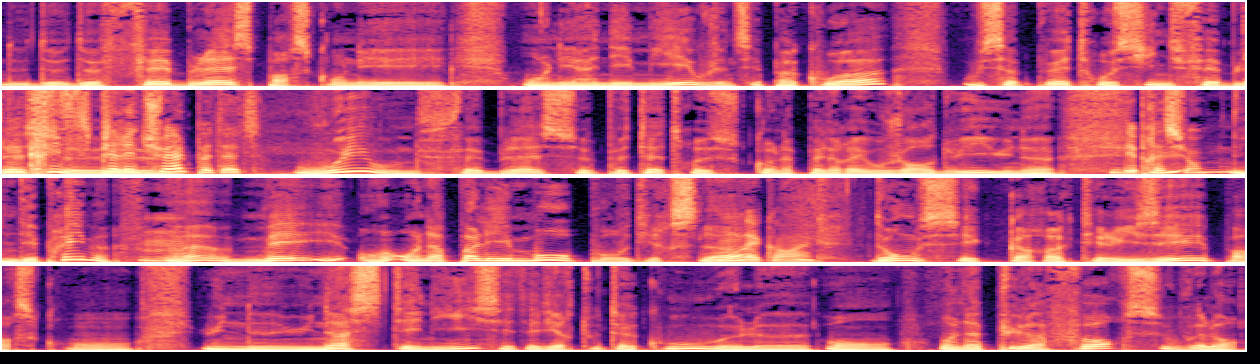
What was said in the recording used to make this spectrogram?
De, de, faiblesse parce qu'on est, on est anémié ou je ne sais pas quoi, ou ça peut être aussi une faiblesse. Une crise spirituelle peut-être? Oui, ou une faiblesse, peut-être ce qu'on appellerait aujourd'hui une, dépression. Une, déprime. Mmh. Hein, mais on n'a pas les mots pour dire cela. D'accord. Donc c'est caractérisé par ce qu'on, une, une asthénie, c'est-à-dire tout à coup, le, on, on a plus la force, ou alors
